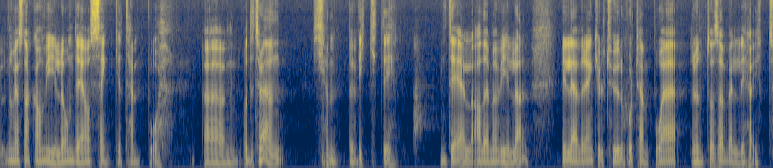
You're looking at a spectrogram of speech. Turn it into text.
når vi har snakka om hvile, om det å senke tempoet. Um, og det tror jeg er en kjempeviktig del av det med hvile. Vi lever i en kultur hvor tempoet rundt oss er veldig høyt.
